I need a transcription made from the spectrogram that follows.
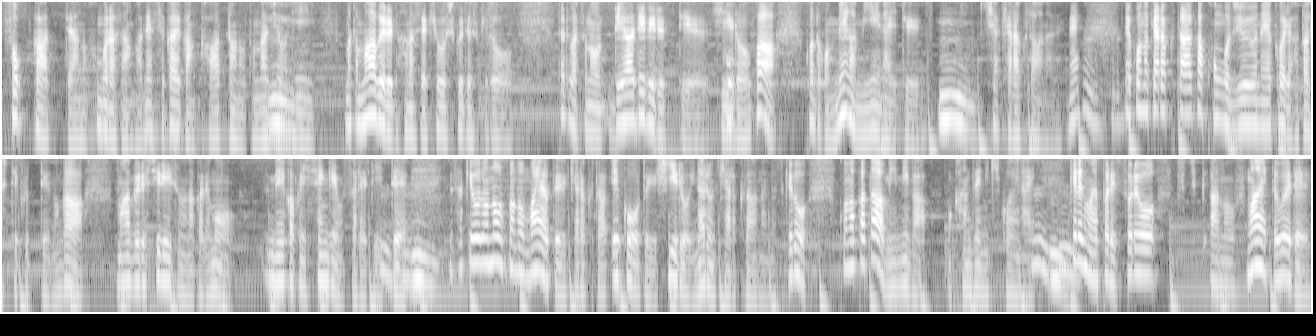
そっかってあの穂村さんがね世界観変わったのと同じように、またマーベルの話で恐縮ですけど例えばそのデアデビルっていうヒーローは今度目が見えないといううん。キャラクターなんですね。うんでこのキャラクターが今後重要な役割を果たしていくっていうのがマーベルシリーズの中でも明確に宣言をされていて、うんうん。で先ほどのそのマヤというキャラクターエコーというヒーローになるキャラクターなんですけどこの方は耳が完全に聞こえない、うんけれどもやっぱりそれを培あの踏まえた上で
